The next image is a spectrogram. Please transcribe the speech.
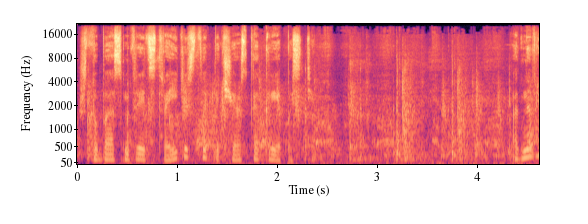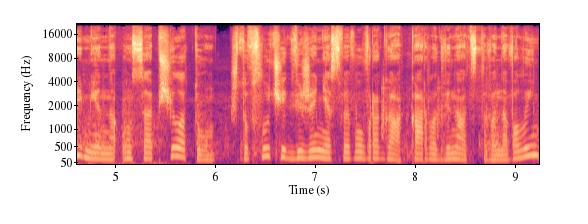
чтобы осмотреть строительство Печерской крепости. Одновременно он сообщил о том, что в случае движения своего врага Карла XII на Волынь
